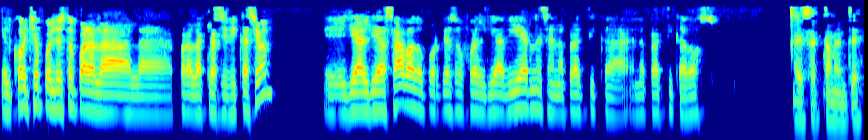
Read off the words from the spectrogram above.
el coche pues listo para la, la para la clasificación, eh, ya el día sábado, porque eso fue el día viernes en la práctica, en la práctica 2. Exactamente.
